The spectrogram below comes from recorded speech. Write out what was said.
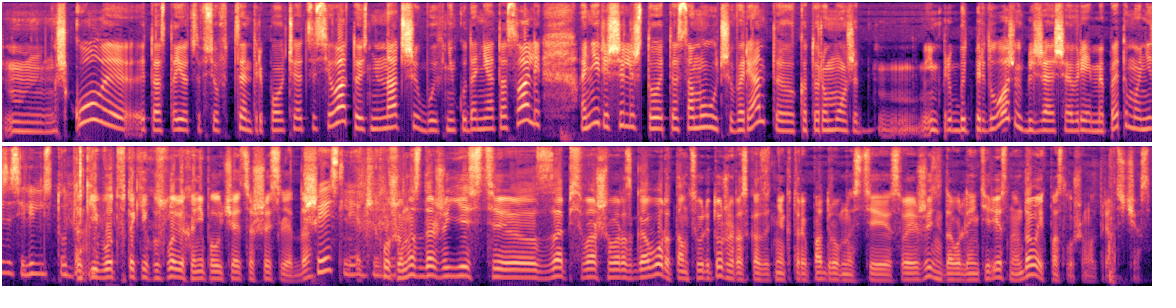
м, школы, это остается все в центре, получается, села, то есть на отшибу их никуда не отослали. Они решили, что это самый лучший вариант, э, который может им быть предложен в ближайшее время, поэтому они заселились туда. Такие вот в таких они, получается, 6 лет, да? Шесть лет живут. Слушай, у нас даже есть э, запись вашего разговора, там Цури тоже рассказывает некоторые подробности своей жизни, довольно интересные. Ну, давай их послушаем вот прямо сейчас.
